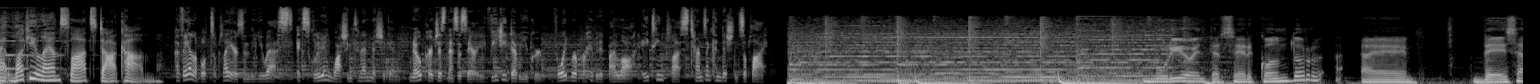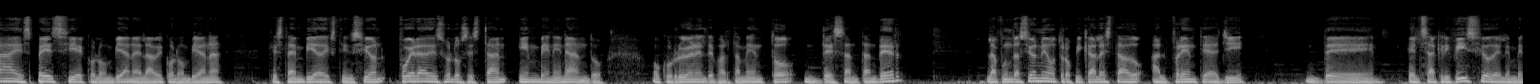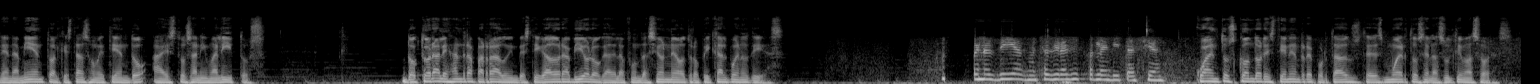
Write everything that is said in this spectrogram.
at LuckyLandSlots.com. Available to players in the U.S., excluding Washington and Michigan. No purchase necessary. VGW Group. Void where prohibited by law. 18 plus. Terms and conditions apply. Murió el tercer cóndor eh, de esa especie colombiana, el ave colombiana, que está en vía de extinción. Fuera de eso los están envenenando. Ocurrió en el departamento de Santander. La Fundación Neotropical ha estado al frente allí de el sacrificio del envenenamiento al que están sometiendo a estos animalitos. Doctora Alejandra Parrado, investigadora bióloga de la Fundación Neotropical, buenos días. Buenos días, muchas gracias por la invitación. ¿Cuántos cóndores tienen reportados ustedes muertos en las últimas horas?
